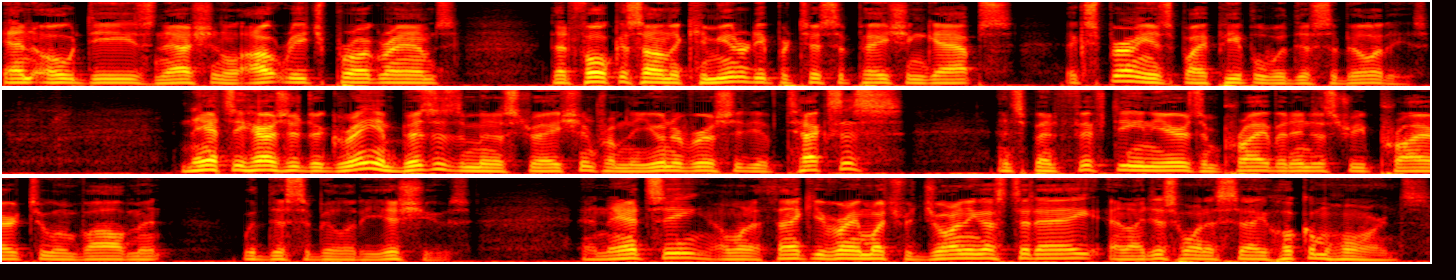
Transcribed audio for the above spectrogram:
NOD's national outreach programs that focus on the community participation gaps experienced by people with disabilities. Nancy has her degree in business administration from the University of Texas and spent 15 years in private industry prior to involvement with disability issues. And Nancy, I want to thank you very much for joining us today, and I just want to say, hook 'em horns.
